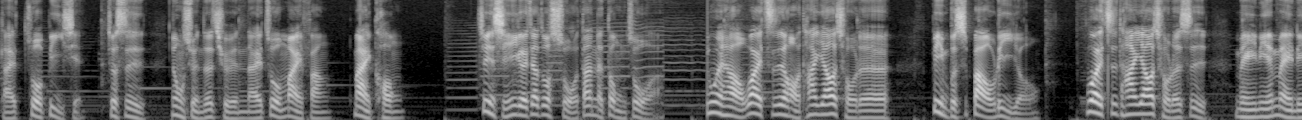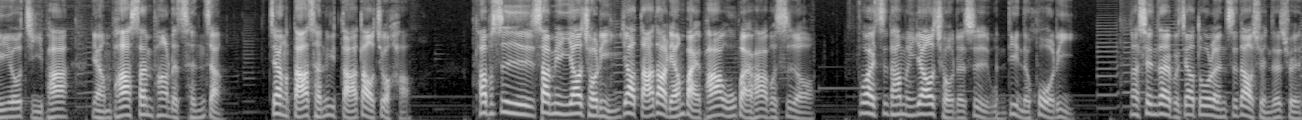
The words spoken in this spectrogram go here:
来做避险，就是用选择权来做卖方卖空，进行一个叫做锁单的动作啊。因为哈外资哦，他要求的并不是暴利哦，外资他要求的是每年每年有几趴、两趴、三趴的成长，这样达成率达到就好。他不是上面要求你要达到两百趴、五百趴，不是哦。外资他们要求的是稳定的获利。那现在比较多人知道选择权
